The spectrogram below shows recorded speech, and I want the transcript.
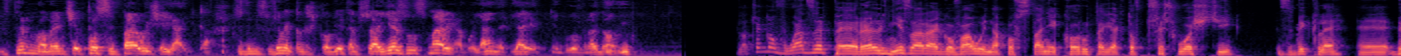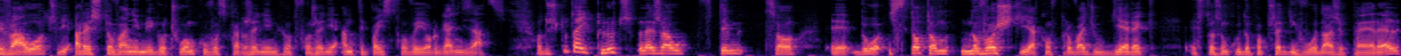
I w tym momencie posypały się jajka. Przy tym słyszałem, jak jakaś kobieta krzyczała Jezus Maria, bo jajek nie było w Radomiu. Dlaczego władze PRL nie zareagowały na powstanie koru tak jak to w przeszłości zwykle e, bywało, czyli aresztowaniem jego członków, oskarżeniem ich o tworzenie antypaństwowej organizacji? Otóż tutaj klucz leżał w tym, co e, było istotą nowości, jaką wprowadził Gierek w stosunku do poprzednich włodarzy PRL.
